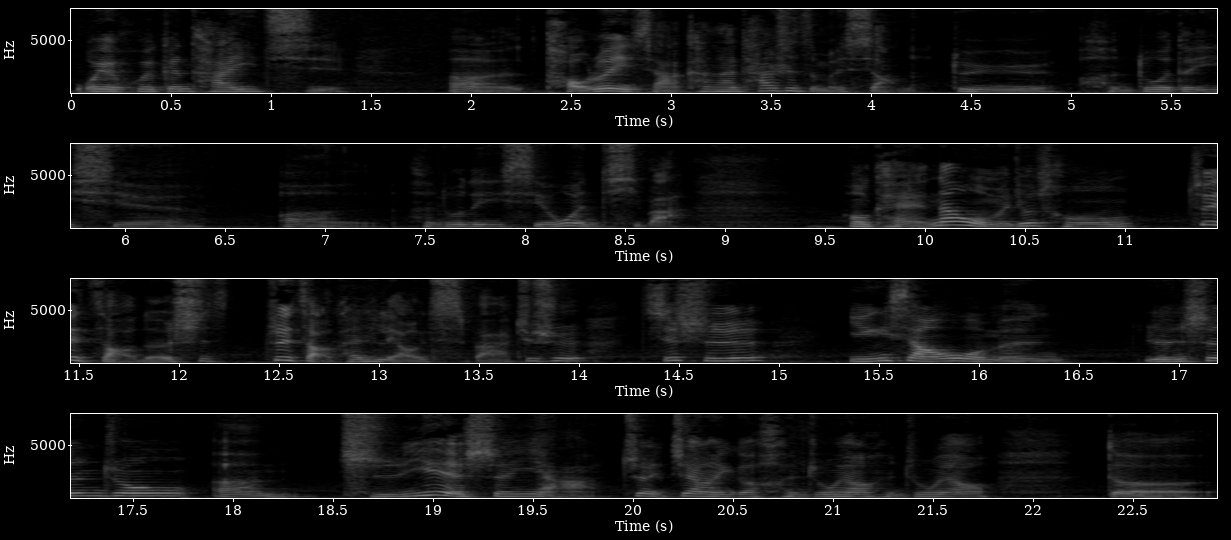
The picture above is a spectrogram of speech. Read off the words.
我也会跟他一起，呃，讨论一下，看看他是怎么想的，对于很多的一些，呃，很多的一些问题吧。OK，那我们就从最早的是最早开始聊起吧，就是其实影响我们人生中，嗯，职业生涯这这样一个很重要、很重要。的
